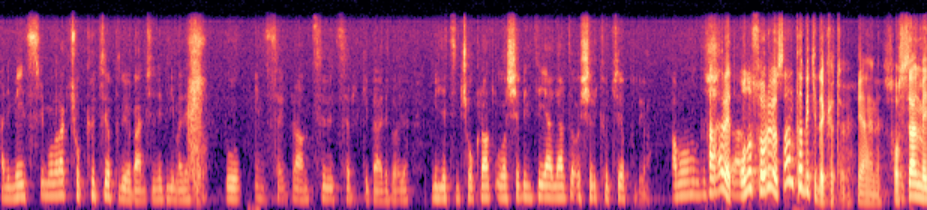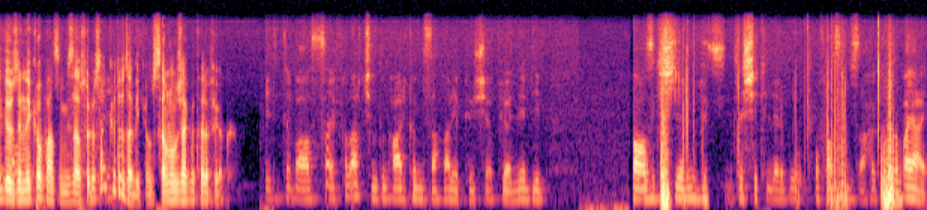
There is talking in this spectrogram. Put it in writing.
Hani mainstream olarak çok kötü yapılıyor bence. Ne bileyim hani bu Instagram, Twitter gibi hani böyle milletin çok rahat ulaşabildiği yerlerde aşırı kötü yapılıyor. Ama onun ha dışında evet onu soruyorsan tabii ki de kötü. Yani sosyal medya üzerindeki ofansif mizah soruyorsan kötü tabii ki. Onun savunulacak bir tarafı yok. Reddit'te bazı sayfalar çılgın harika mizahlar yapıyor, şey yapıyor. Ne bileyim bazı kişilerin düşünce şekilleri bu ofansif mizah hakkında bayağı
